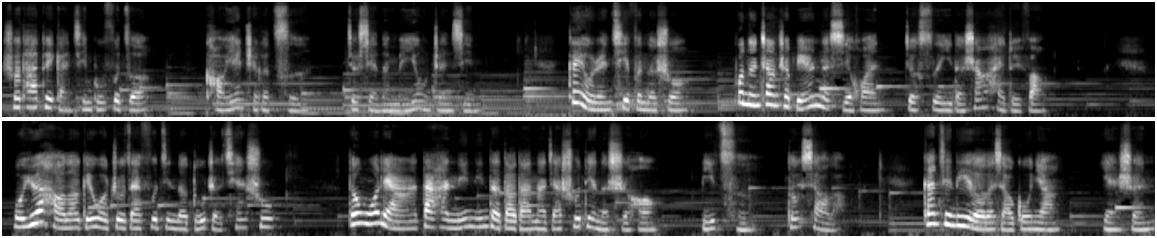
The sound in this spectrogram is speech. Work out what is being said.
说他对感情不负责。考验这个词。就显得没用真心，更有人气愤地说：“不能仗着别人的喜欢就肆意的伤害对方。”我约好了给我住在附近的读者签书，等我俩大汗淋漓的到达那家书店的时候，彼此都笑了。干净利落的小姑娘，眼神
